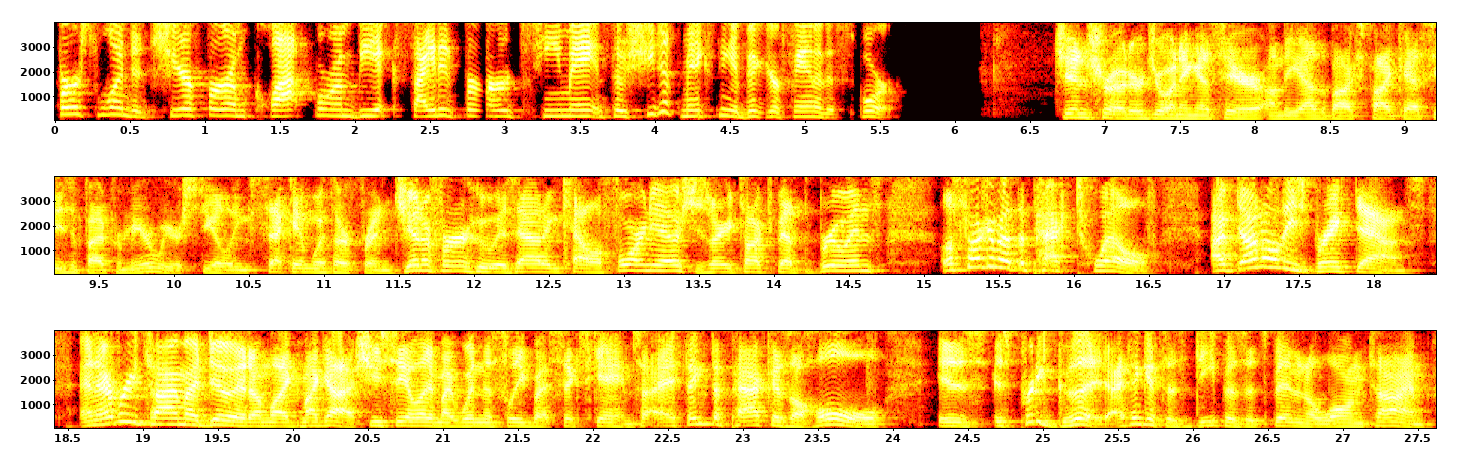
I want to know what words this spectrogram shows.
first one to cheer for him, clap for him, be excited for her teammate. And so she just makes me a bigger fan of the sport. Jen Schroeder joining us here on the Out of the Box podcast season five premiere. We are stealing second with our friend Jennifer, who is out in California. She's already talked about the Bruins. Let's talk about the Pac 12. I've done all these breakdowns, and every time I do it, I'm like, my gosh, UCLA might win this league by six games. I think the pack as a whole is is pretty good. I think it's as deep as it's been in a long time.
